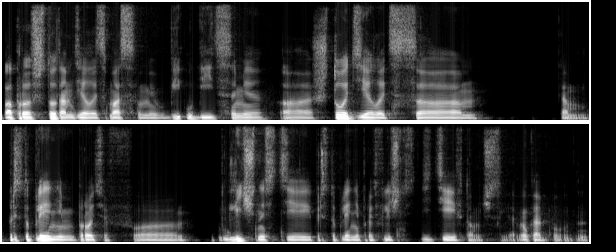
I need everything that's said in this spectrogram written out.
вопрос, что там делать с массовыми убийцами, а, что делать с там, преступлениями против а, личности и преступления против личности детей в том числе. Ну, как бы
